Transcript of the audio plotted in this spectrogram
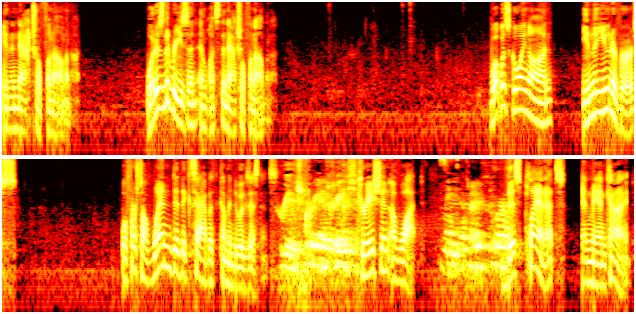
in a natural phenomenon. What is the reason, and what's the natural phenomenon? what was going on in the universe. Well, first off, when did the Sabbath come into existence? Creation. Creation. Creation of what? This planet and mankind.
